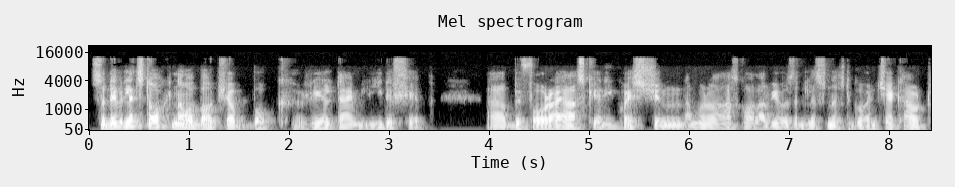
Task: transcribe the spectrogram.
So David, let's talk now about your book, Real Time Leadership. Uh, before I ask you any question, I'm going to ask all our viewers and listeners to go and check out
